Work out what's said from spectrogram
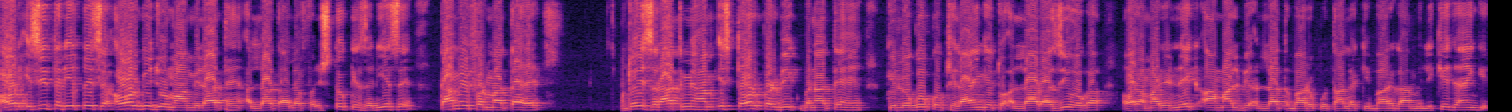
और इसी तरीके से और भी जो मामलात हैं, अल्लाह ताला फरिश्तों के ज़रिए से कामिल फरमाता है। तो इस रात में हम इस तौर पर भी बनाते हैं कि लोगों को खिलाएँगे तो अल्लाह राज़ी होगा और हमारे नेक आमाल भी अल्लाह तबारक ताली की बारगाह में लिखे जाएँगे।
